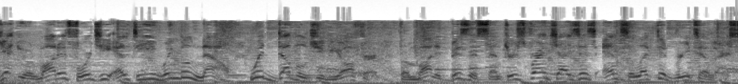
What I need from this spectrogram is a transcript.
Get your Warid 4G LTE Wingle now with double GB offer from Warid Business Centers, franchises, and selected retailers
